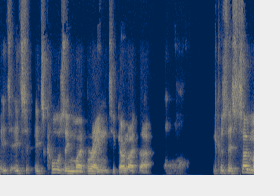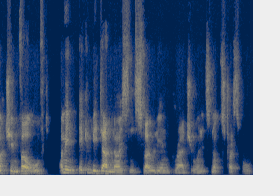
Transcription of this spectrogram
it's it's it's causing my brain to go like that because there's so much involved. I mean, it can be done nice and slowly and gradual, and it's not stressful.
